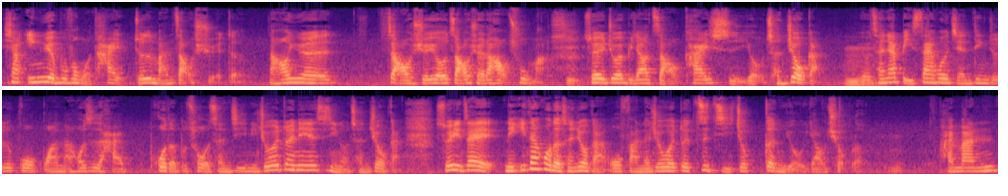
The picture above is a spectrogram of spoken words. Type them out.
像音乐部分，我太就是蛮早学的。然后因为早学有早学的好处嘛，是，所以就会比较早开始有成就感。有参加比赛或检定，就是过关啊，或是还获得不错的成绩，你就会对那件事情有成就感。所以在你一旦获得成就感，我反而就会对自己就更有要求了。嗯，还蛮，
